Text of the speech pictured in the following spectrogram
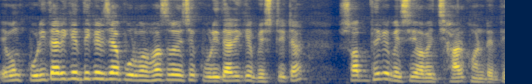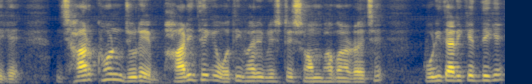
এবং কুড়ি তারিখের দিকের যা পূর্বাভাস রয়েছে, কুড়ি তারিখে বৃষ্টিটা সব থেকে বেশি হবে ঝাড়খণ্ডের দিকে। ঝাড়খণ্ড জুড়ে ভারী থেকে অতি ভারী বৃষ্টির সম্ভাবনা রয়েছে। কুড়ি তারিখের দিকে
